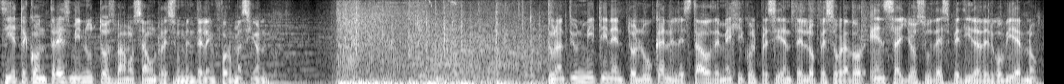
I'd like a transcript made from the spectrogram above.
Siete con tres minutos, vamos a un resumen de la información. Durante un mitin en Toluca, en el Estado de México, el presidente López Obrador ensayó su despedida del gobierno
